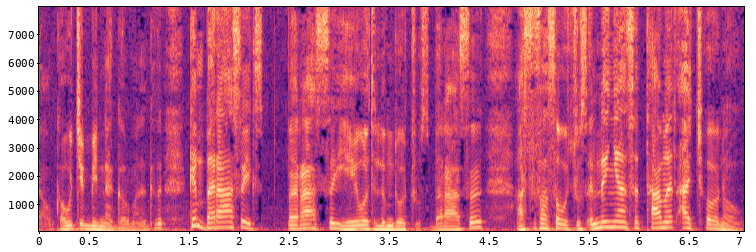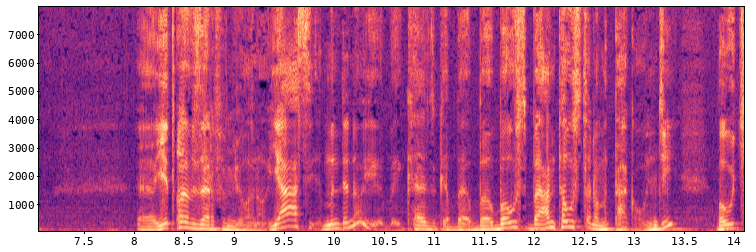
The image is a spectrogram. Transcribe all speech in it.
ያው ከውጭ ቢነገሩ ማለት ግን በራስ በራስ የህይወት ልምዶች ውስጥ በራስ አስተሳሰቦች ውስጥ እነኛን ስታመጣቸው ነው የጥበብ ዘርፍ የሚሆነው። ያ ምንድነው? በውስጥ በአንተ ውስጥ ነው የምታውቀው እንጂ በውጭ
